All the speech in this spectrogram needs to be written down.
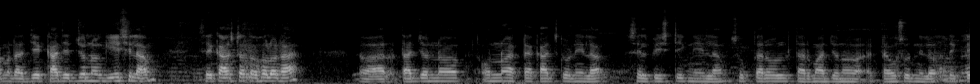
আমরা যে কাজের জন্য গিয়েছিলাম সেই কাজটা তো হলো না। আর তার জন্য অন্য একটা কাজ করে নিলাম সেলফি স্টিক নিলাম। সুক্তারুল তার মার জন্য একটা ওষুধ নিল, দেখতে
